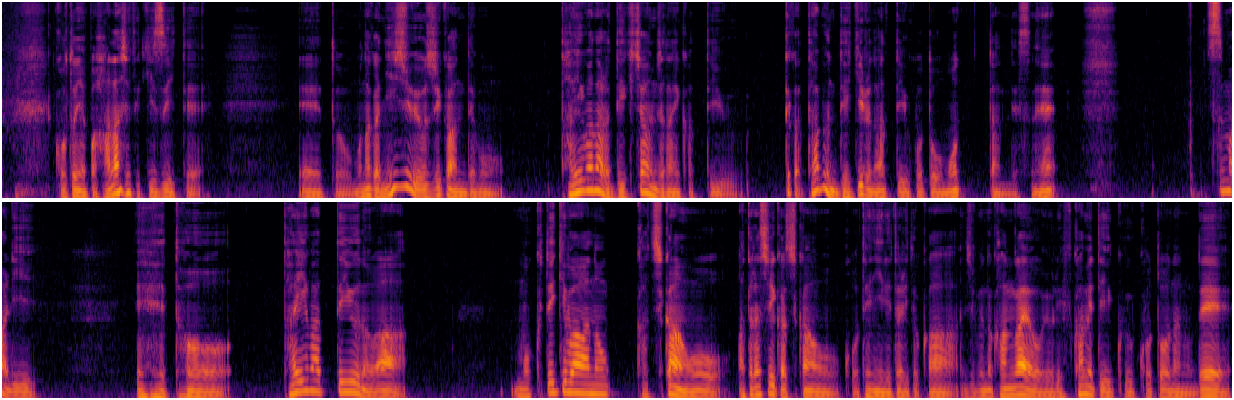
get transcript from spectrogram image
ことにやっぱ話してて気づいてえっ、ともうなんか24時間でも対話ならできちゃうんじゃないかっていうてか多分できるなっていうことを思ったんですね。つまりえっ、ー、と対話っていうのは目的はあの価値観を新しい価値観をこう手に入れたりとか自分の考えをより深めていくことなので、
